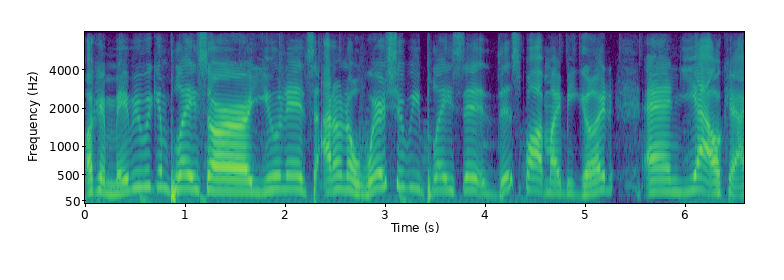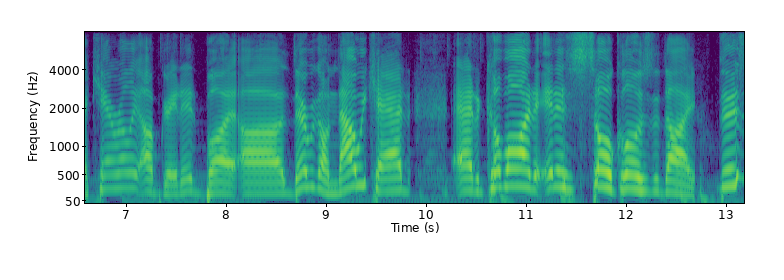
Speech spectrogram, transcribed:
Okay, maybe we can place our units. I don't know. Where should we place it? This spot might be good. And yeah, okay. I can't really upgrade it. But uh, there we go. Now we can. And come on. It is so close to die. There's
